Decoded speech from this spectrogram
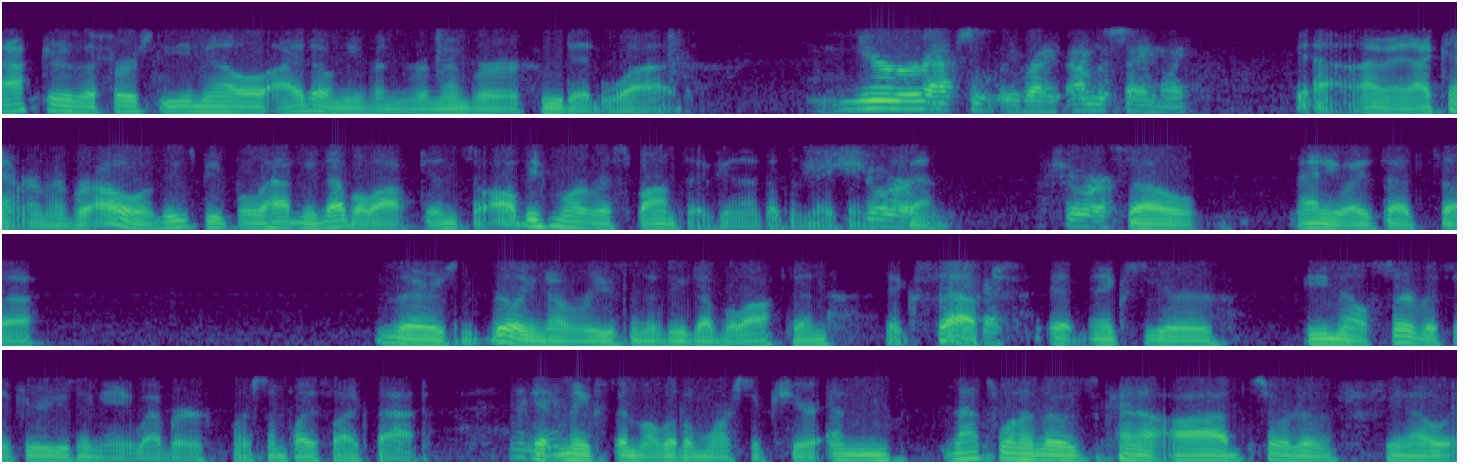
after the first email, I don't even remember who did what. You're absolutely right. I'm the same way. Yeah, I mean, I can't remember. Oh, these people have me double opt in, so I'll be more responsive. You know, it doesn't make Sure. any sense. Sure. So, anyways, that's uh, there's really no reason to do double opt in, except Okay. it makes your email service, if you're using Aweber or someplace like that, it Mhm. makes them a little more secure. And that's one of those kind of odd sort of, you know,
